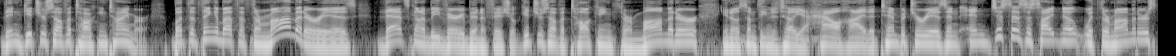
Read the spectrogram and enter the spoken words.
then get yourself a talking timer. But the thing about the thermometer is that's going to be very beneficial. Get yourself a talking thermometer, you know, something to tell you how high the temperature is. And, and just as a side note with thermometers,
